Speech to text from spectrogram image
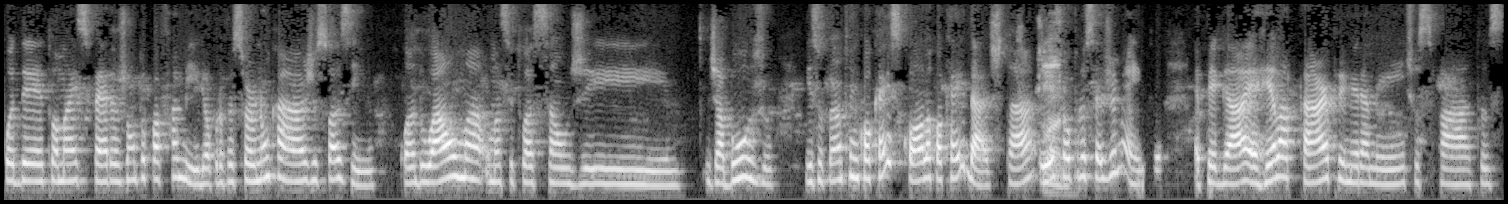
poder tomar esfera junto com a família. O professor nunca age sozinho. Quando há uma, uma situação de, de abuso, isso tanto em qualquer escola, qualquer idade, tá? Claro. Esse é o procedimento. É pegar, é relatar primeiramente os fatos,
